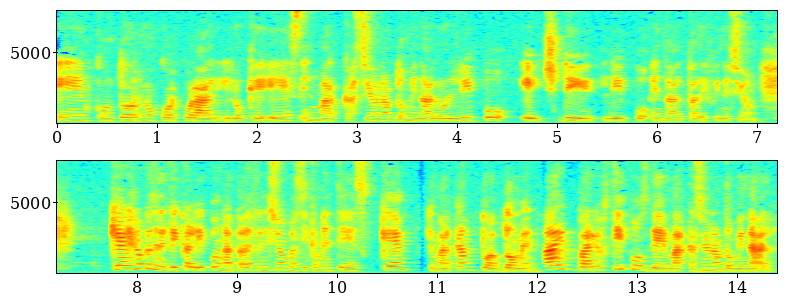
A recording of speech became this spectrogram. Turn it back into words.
en contorno corporal y lo que es en marcación abdominal o lipo HD, lipo en alta definición ¿Qué es lo que significa lipo en alta definición? Básicamente es que te marcan tu abdomen. Hay varios tipos de marcación abdominal.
